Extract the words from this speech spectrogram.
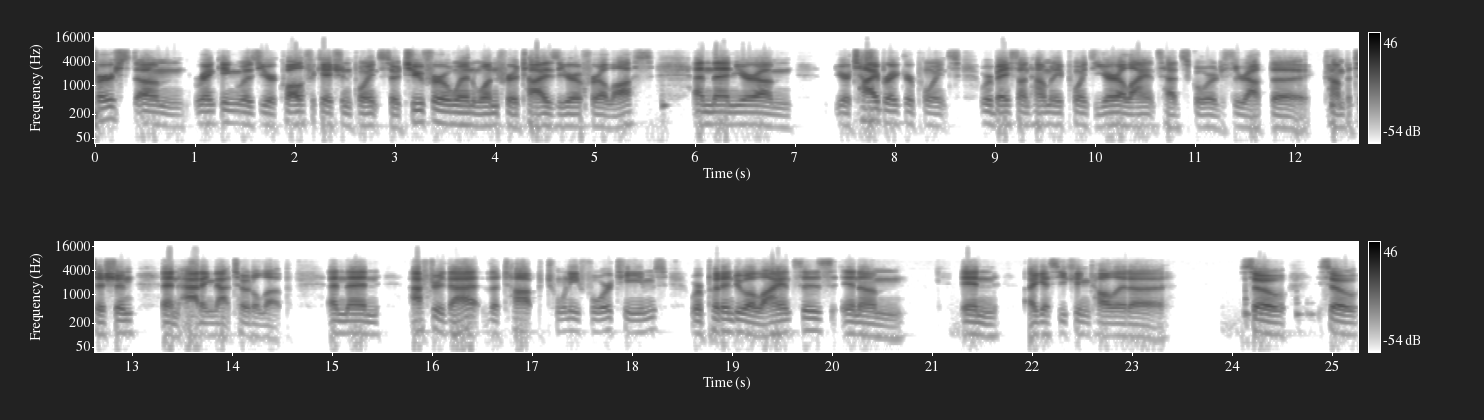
first um ranking was your qualification points so two for a win one for a tie zero for a loss. And then your um your tiebreaker points were based on how many points your alliance had scored throughout the competition and adding that total up. And then after that, the top 24 teams were put into alliances in um in I guess you can call it a uh, so so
